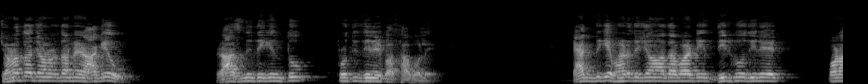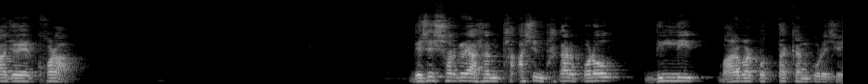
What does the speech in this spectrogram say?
জনতা জনার্দনের আগেও রাজনীতি কিন্তু প্রতিদিনের কথা বলে। একদিকে ভারতীয় জনতা পার্টির দীর্ঘদিনের পরাজয়ের খরা। দেশের সরকারে আসন আসীন থাকার পরেও দিল্লি বারবার প্রত্যাখ্যান করেছে।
